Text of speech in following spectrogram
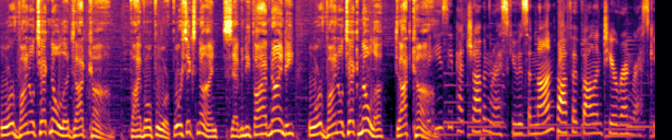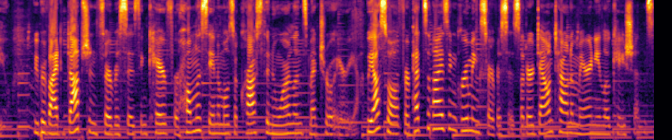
or vinyltechnola.com. 504 469 7590 or vinyltechnola.com. Big Easy Pet Shop and Rescue is a non-profit volunteer run rescue. We provide adoption services and care for homeless animals across the New Orleans metro area. We also offer pet supplies and grooming services at our downtown and Marigny locations.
